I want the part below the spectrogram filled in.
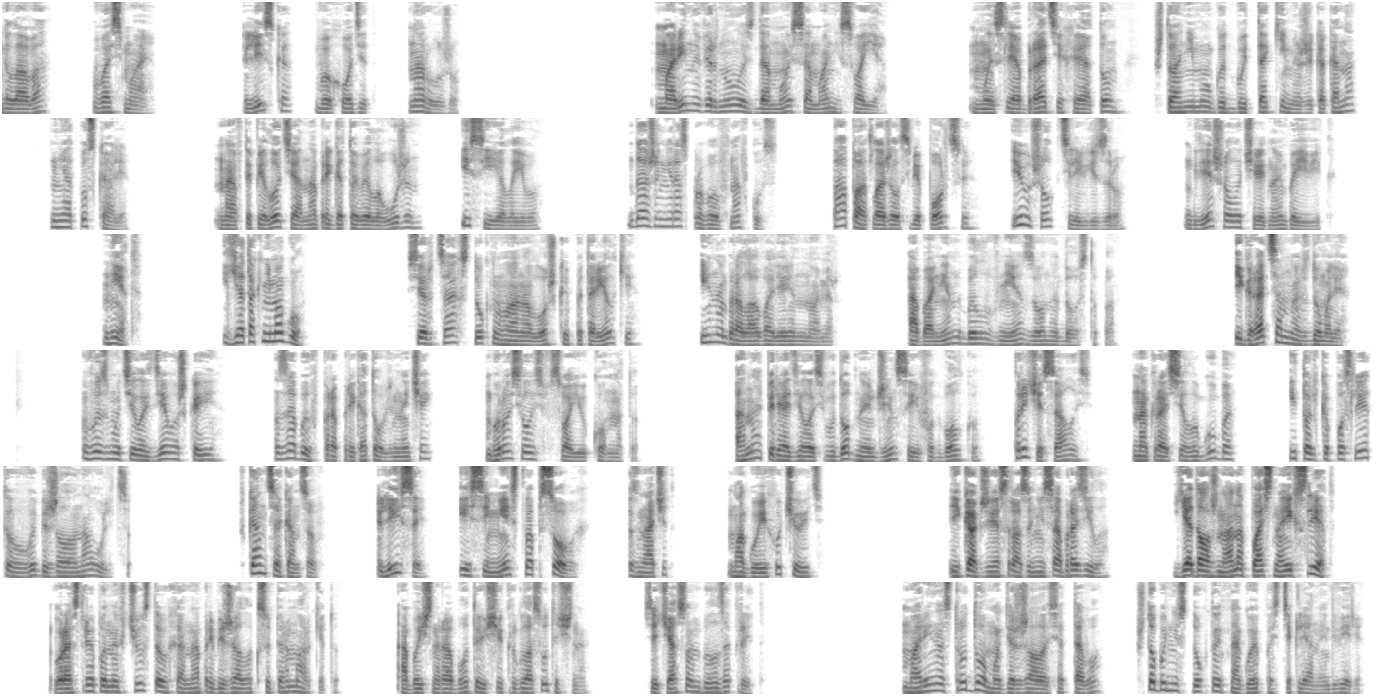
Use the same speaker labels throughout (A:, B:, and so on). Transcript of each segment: A: Глава восьмая. Лиска выходит наружу. Марина вернулась домой сама не своя. Мысли о братьях и о том, что они могут быть такими же, как она, не отпускали. На автопилоте она приготовила ужин и съела его, даже не распробовав на вкус. Папа отложил себе порцию и ушел к телевизору, где шел очередной боевик. «Нет, я так не могу!» В сердцах стукнула она ложкой по тарелке и набрала Валерин номер. Абонент был вне зоны доступа. «Играть со мной вздумали?» Возмутилась девушка и, забыв про приготовленный чай, бросилась в свою комнату. Она переоделась в удобные джинсы и футболку, причесалась, накрасила губы и только после этого выбежала на улицу. В конце концов, лисы из семейства псовых, значит, могу их учуять. И как же я сразу не сообразила? Я должна напасть на их след. В растрепанных чувствах она прибежала к супермаркету, обычно работающий круглосуточно. Сейчас он был закрыт. Марина с трудом удержалась от того, чтобы не стукнуть ногой по стеклянной двери.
